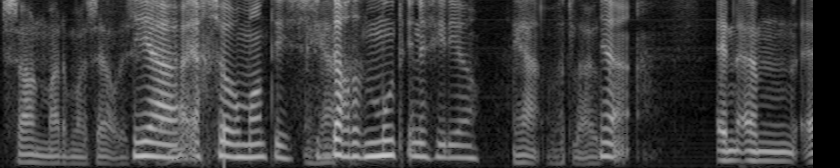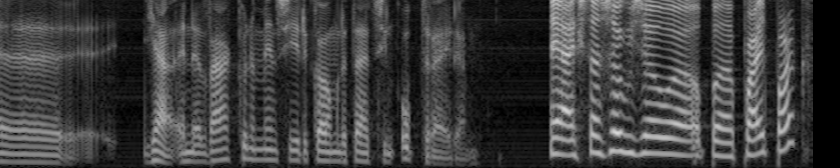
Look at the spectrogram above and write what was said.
Zo'n mademoiselle is het Ja, dan? echt zo romantisch. Dus Ja. ik dacht, dat moet in een video. Ja, wat leuk. Ja. En, ehm, eh, ja, en waar kunnen mensen je de komende tijd zien optreden? Ja, ik sta sowieso eh, op eh, Pride Park.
